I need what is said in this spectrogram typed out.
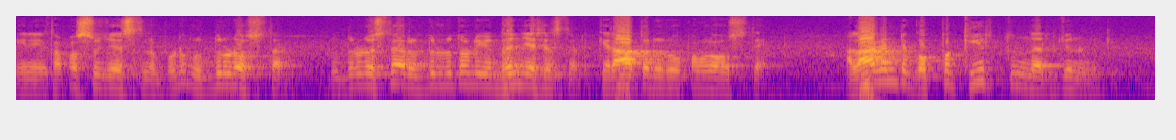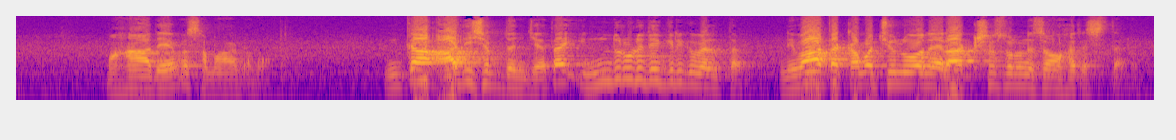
ఈయన తపస్సు చేస్తున్నప్పుడు రుద్రుడు వస్తాడు. రుద్రుడు వస్తే రుద్రుడితో యుద్ధం చేసేస్తాడు. కిరాతుడు రూపంలో వస్తే. అలాగంటే గొప్ప కీర్తి ఉంది అర్జునునికి. మహాదేవ సమాగమం. ఇంకా ఆదిశబ్దం చేత ఇంద్రుడి దగ్గరికి వెళ్తాడు. నివాత కవచులు అనే రాక్షసులను సంహరిస్తాడు.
